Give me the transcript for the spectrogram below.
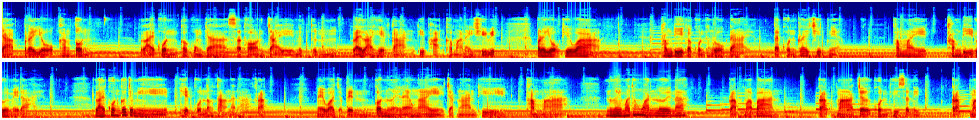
จากประโยคข้างต้น หลายคนก็คงจะสะท้อนใจนึกถึงหลาย ๆ เหตุการณ์ที่ผ่านเข้ามาในชีวิต ประโยคที่ว่าทำดีกับคนทั้งโลกได้ แต่คนใกล้ชิดเนี่ยทำไมทำดีด้วยไม่ได้ หลายคนก็จะมีเหตุผลต่าง ๆ นานาครับ ไม่ว่าจะเป็นก็เหนื่อยแล้วไงจากงานที่ทำมา เหนื่อยมาทั้งวันเลยนะ กลับมาบ้าน กลับมาเจอคนที่สนิท กลับมา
